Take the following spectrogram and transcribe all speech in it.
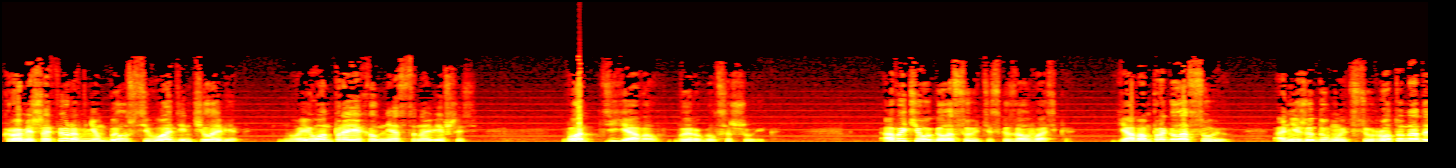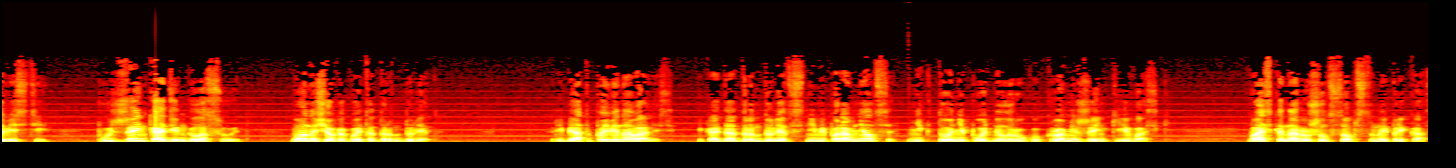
Кроме шофера в нем был всего один человек, но и он проехал, не остановившись. Вот дьявол, выругался Шурик. А вы чего голосуете, сказал Васька. Я вам проголосую. Они же думают, всю роту надо вести. Пусть Женька один голосует. Вон еще какой-то драндулет. Ребята повиновались, и когда драндулет с ними поравнялся, никто не поднял руку, кроме Женьки и Васьки. Васька нарушил собственный приказ.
